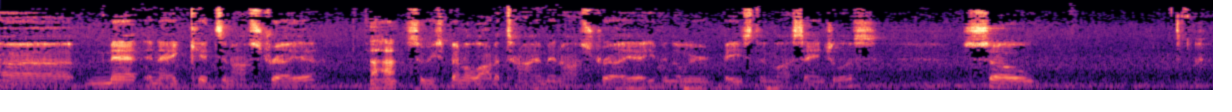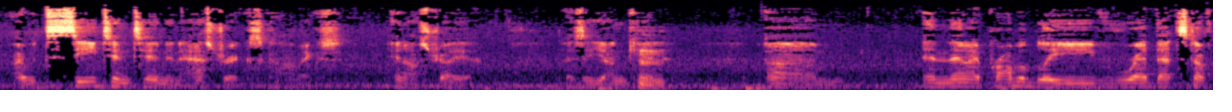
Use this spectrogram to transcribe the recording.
uh, met and had kids in Australia. Uh huh. So we spent a lot of time in Australia, even though we were based in Los Angeles. So I would see Tintin and Asterix comics in Australia as a young kid. Um, and then I probably read that stuff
